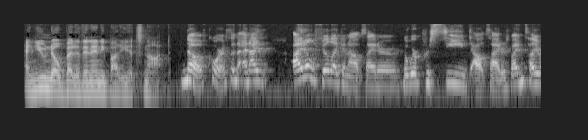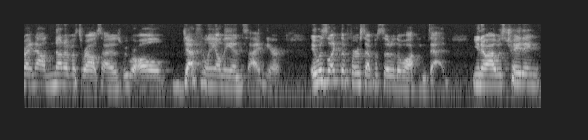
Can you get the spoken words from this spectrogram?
And you know better than anybody it's not. No, of course. And and I. I don't feel like an outsider, but we're perceived outsiders. But I can tell you right now, none of us were outsiders. We were all definitely on the inside here. It was like the first episode of The Walking Dead. You know, I was trading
